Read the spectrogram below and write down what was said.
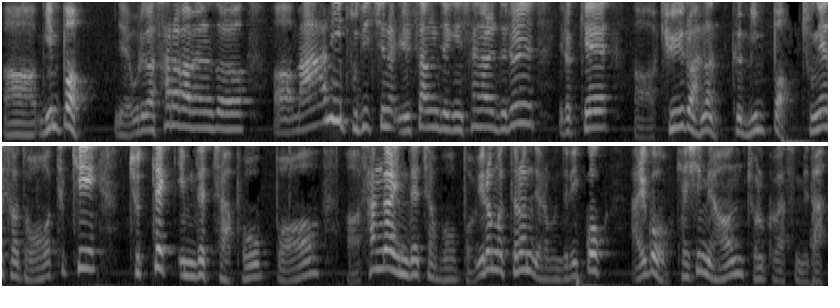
어, 민법, 예, 우리가 살아가면서 어, 많이 부딪히는 일상적인 생활들을 이렇게 어, 규율하는 그 민법 중에서도 특히 주택임대차 보호법, 어, 상가임대차 보호법 이런 것들은 여러분들이 꼭 알고 계시면 좋을 것 같습니다.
